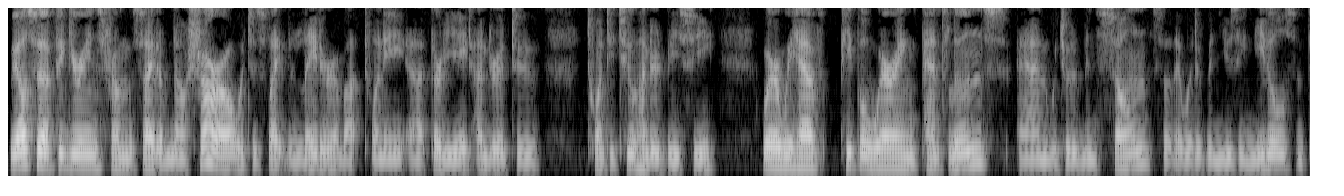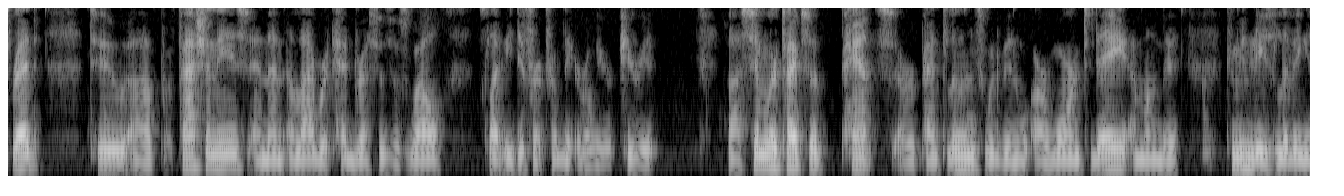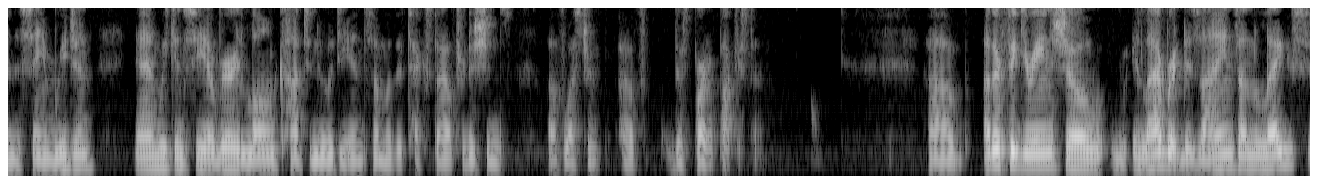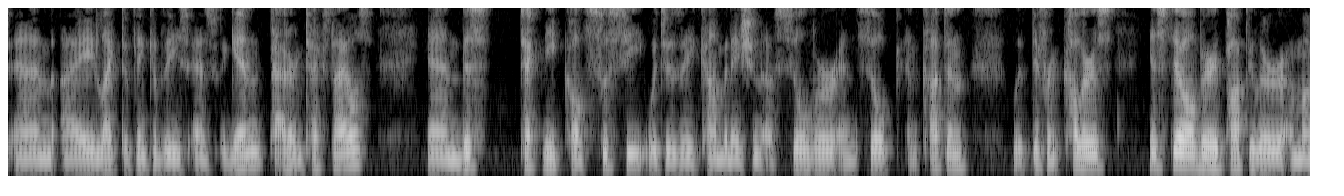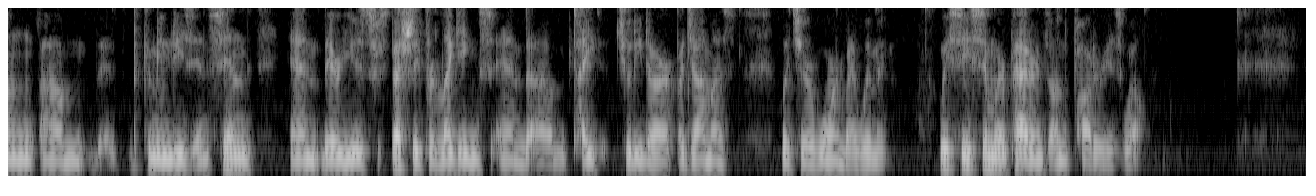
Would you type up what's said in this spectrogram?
We also have figurines from the site of Nausharo, which is slightly later, about 20, uh, 3800 to 2200 BC, where we have people wearing pantaloons, and which would have been sewn, so they would have been using needles and thread to uh, fashion these, and then elaborate headdresses as well, slightly different from the earlier period. Uh, similar types of pants or pantaloons would have been are worn today among the communities living in the same region, and we can see a very long continuity in some of the textile traditions of western of this part of Pakistan. Uh, other figurines show elaborate designs on the legs, and I like to think of these as, again, pattern textiles. And this technique called susi, which is a combination of silver and silk and cotton with different colors, is still very popular among um, the communities in Sindh, and they're used especially for leggings and um, tight churidar pajamas, which are worn by women. We see similar patterns on the pottery as well.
